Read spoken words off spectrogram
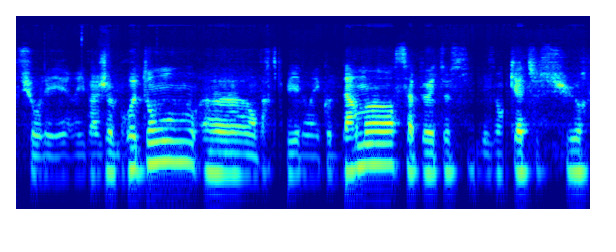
sur les rivages bretons, en particulier dans les côtes d'Armor. Ça peut être aussi des enquêtes sur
